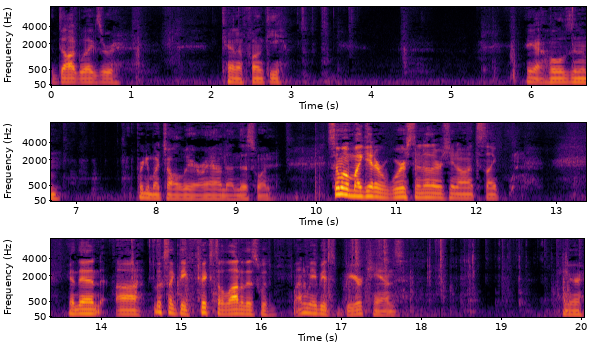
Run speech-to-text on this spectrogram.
the dog legs are kind of funky. They got holes in them pretty much all the way around on this one. Some of them I get are worse than others, you know, it's like, and then, uh, looks like they fixed a lot of this with, I don't know, maybe it's beer cans here.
